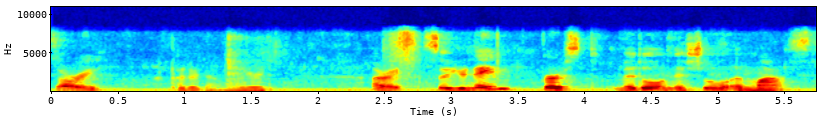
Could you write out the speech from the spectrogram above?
sorry, I put it down weird. Alright, so your name, first, middle, initial, and last.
